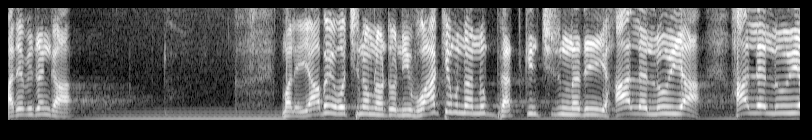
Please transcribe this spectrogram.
అదేవిధంగా మళ్ళీ యాభై వచ్చినంలో అంటూ నీ వాక్యము నన్ను బ్రతికించున్నది హాలెలూయ హాలెలూయ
